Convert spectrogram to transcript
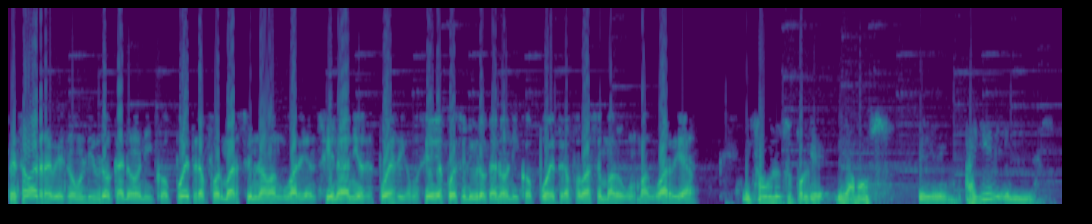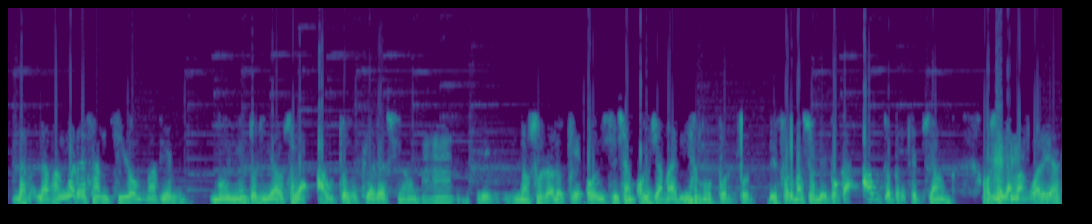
Pensaba al revés, ¿no? Un libro canónico puede transformarse en una vanguardia en 100 años después, digamos, 100 años después, un libro canónico puede transformarse en vanguardia. Es fabuloso porque, digamos, eh, ahí el, las vanguardias han sido más bien movimientos ligados a la autodeclaración, eh, no solo a lo que hoy se llamaríamos por, de formación de época autopercepción, o sea, las vanguardias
